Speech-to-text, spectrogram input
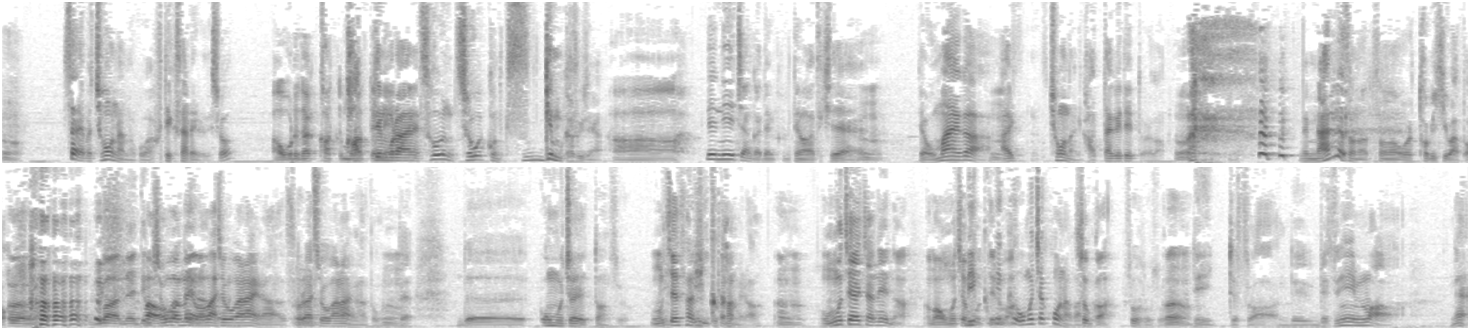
うん。そしたらやっぱ長男の子はふてくされるでしょ？あ俺だけ買ってもら買ってってねもらえない。そういうの小学校の時すっげえムカつくじゃん。あで姉ちゃんが電電話がかかってきて、あうん。でお前が、うん。あい長男に買ってあげてって言われたの。うん。でなんだそのその俺飛び火はと、うん。まあねでもしょうがないなまあ、まあしょうがないな。それはしょうがないなと思って、でおもちゃ屋行ったんですよ。おもちゃ屋さんにビ行ったの？ッグカメラ。うん。おもちゃ屋じゃねえな。まあおもちゃビ持ってるわ。ビッグおもちゃコーナーがあるそうか。そうそうそう、うん。で行ってさで別にまあね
